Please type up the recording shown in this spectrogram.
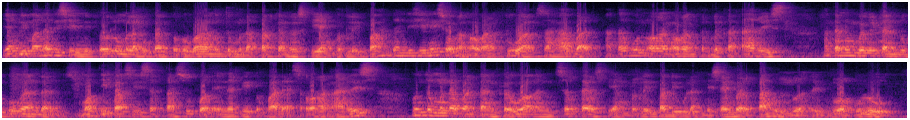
yang di mana di sini perlu melakukan perubahan untuk mendapatkan rezeki yang berlimpah. Dan di sini seorang orang tua, sahabat ataupun orang-orang terdekat Aris akan memberikan dukungan dan motivasi serta support energi kepada seorang Aris untuk mendapatkan keuangan serta yang berlimpah di bulan Desember tahun 2020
